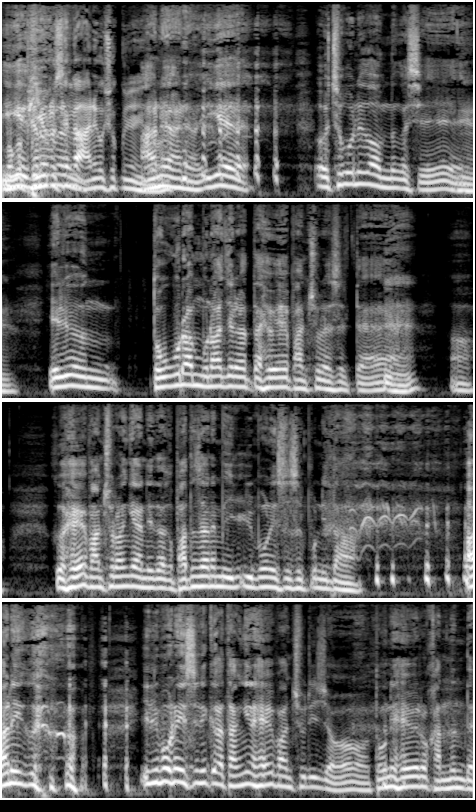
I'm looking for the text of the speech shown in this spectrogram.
비율을 그러면- 생각 안 해오셨군요. 이거. 아니요, 아니요. 이게 어처구니가 없는 것이 예. 예를 들면 도구란 문화재를 갖다 해외에 반출했을 때, 예. 어, 그 해외 반출한 게 아니다. 그 받은 사람이 일- 일본에 있었을 뿐이다. 아니, 그, 일본에 있으니까 당연히 해외 반출이죠. 돈이 해외로 갔는데,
